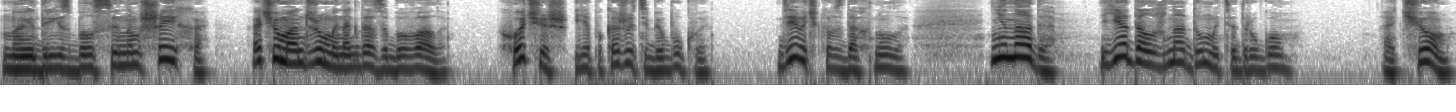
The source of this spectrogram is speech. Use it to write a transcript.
но Идрис был сыном шейха, о чем Анджум иногда забывала. «Хочешь, я покажу тебе буквы?» Девочка вздохнула. «Не надо, я должна думать о другом». «О чем?»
